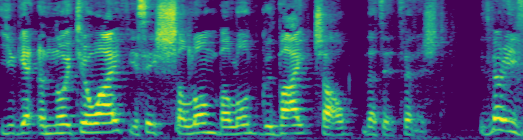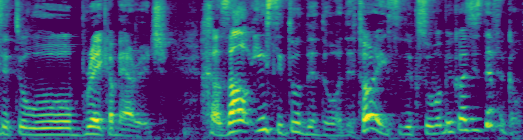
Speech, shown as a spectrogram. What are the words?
you get annoyed to your wife. You say shalom, balon, goodbye, ciao. That's it, finished. It's very easy to break a marriage. Chazal instituted the, Torah instituted ksuba because it's difficult.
